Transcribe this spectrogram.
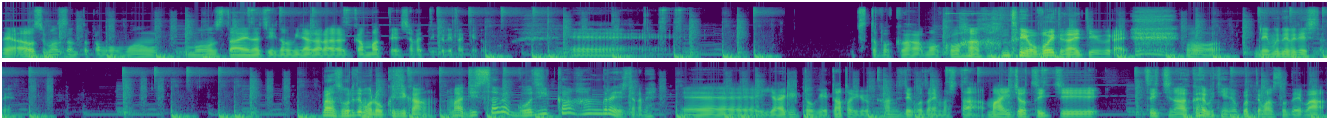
ね、青島さんとかもモンモンスターエナジー飲みながら頑張って喋ってくれたけども。えー、と僕はもう後半本当に覚えてないっていうぐらい、もう、眠眠でしたね。まあ、それでも6時間。まあ、実際は5時間半ぐらいでしたかね。えー、やり遂げたという感じでございました。まあ、一応、ツイッチ、ツイッチのアーカイブに残ってますので、まあ、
